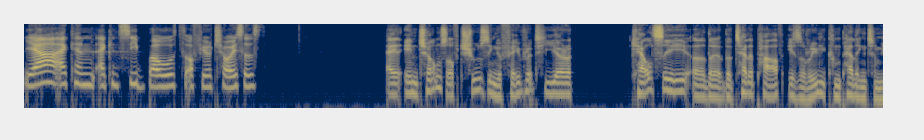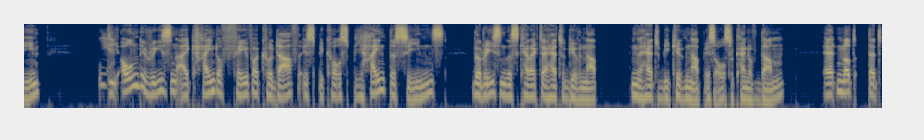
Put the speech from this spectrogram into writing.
Yeah, I can I can see both of your choices. In terms of choosing a favorite here, Kelsey, uh, the the telepath, is really compelling to me. Yeah. The only reason I kind of favor Ko'Dath is because behind the scenes, the reason this character had to given up had to be given up is also kind of dumb. Uh, not that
